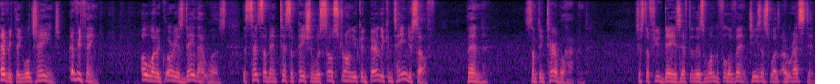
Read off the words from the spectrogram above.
everything will change. Everything. Oh, what a glorious day that was. The sense of anticipation was so strong you could barely contain yourself. Then something terrible happened. Just a few days after this wonderful event, Jesus was arrested.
